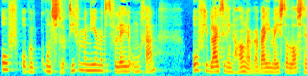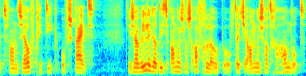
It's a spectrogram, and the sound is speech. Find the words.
of op een constructieve manier met het verleden omgaan, of je blijft erin hangen, waarbij je meestal last hebt van zelfkritiek of spijt. Je zou willen dat iets anders was afgelopen of dat je anders had gehandeld.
